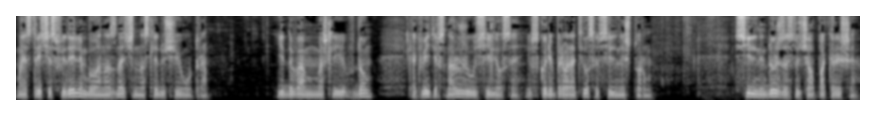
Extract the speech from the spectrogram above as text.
Моя встреча с Фиделем была назначена на следующее утро. Едва мы вошли в дом, как ветер снаружи усилился и вскоре превратился в сильный шторм. Сильный дождь застучал по крыше.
